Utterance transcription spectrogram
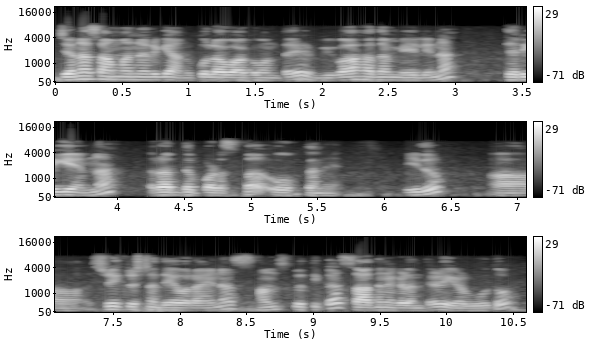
ಜನಸಾಮಾನ್ಯರಿಗೆ ಅನುಕೂಲವಾಗುವಂತೆ ವಿವಾಹದ ಮೇಲಿನ ತೆರಿಗೆಯನ್ನ ರದ್ದುಪಡಿಸ್ತಾ ಹೋಗ್ತಾನೆ. ಇದು, ಆ, ಶ್ರೀಕೃಷ್ಣ ದೇವರಾಯನ ಸಾಂಸ್ಕೃತಿಕ ಸಾಧನೆಗಳಂತೇಳಿ ಹೇಳ್ಬೋದು.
